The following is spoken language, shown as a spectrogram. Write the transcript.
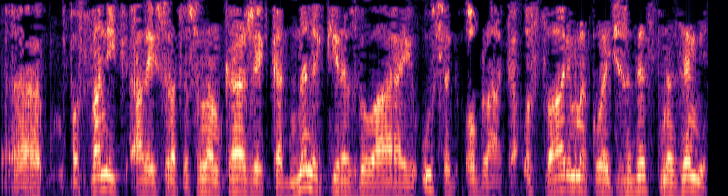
Eh, poslanik, ali i sratu nam kaže, kad meleki razgovaraju usred oblaka o stvarima koje će se desiti na zemlji,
